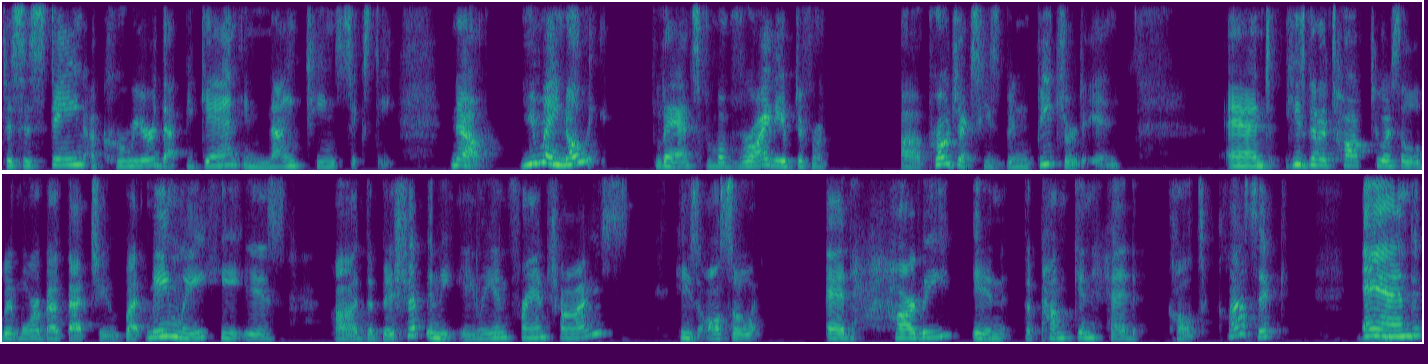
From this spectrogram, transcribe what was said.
to sustain a career that began in 1960. Now, you may know Lance from a variety of different uh, projects he's been featured in. And he's going to talk to us a little bit more about that too. But mainly, he is uh, the bishop in the Alien franchise. He's also Ed Harley in the Pumpkinhead Cult Classic and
